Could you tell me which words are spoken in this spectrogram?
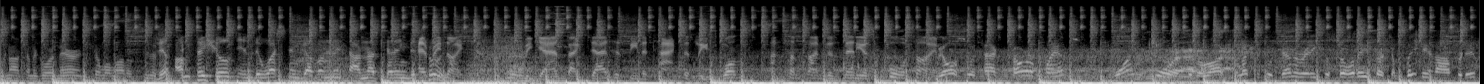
We're not going to go in there and kill a lot of civilians. The officials in the Western government are not telling the Every truth. night since the war began, Baghdad has been attacked at least once, and sometimes as many as four times. We also attacked power plants. One fourth of Iraq's electrical generating facilities are completely inoperative,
